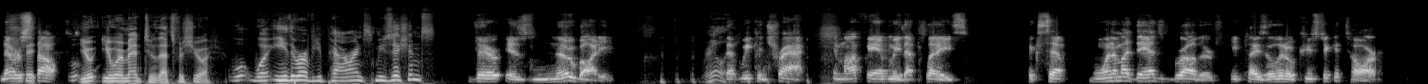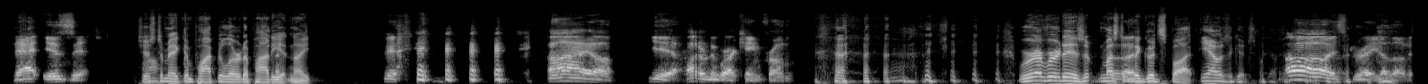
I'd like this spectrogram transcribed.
Never stopped. you you were meant to. That's for sure. W- were either of your parents musicians? There is nobody Really? that we can track in my family that plays, except one of my dad's brothers. He plays a little acoustic guitar. That is it. Just Wow. to make him popular at a party at night. Yeah. I, uh, yeah, I don't know where I came from. Wherever it is, it must have been a good spot. yeah, it was a good spot. Oh, it's great. I love it.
